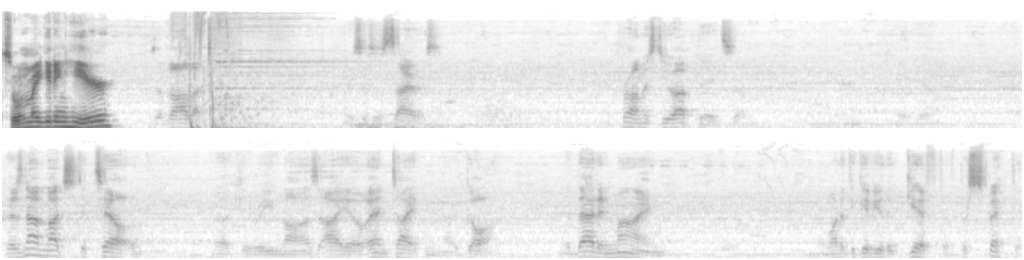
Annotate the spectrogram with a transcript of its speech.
So what am I getting here? There's not much to tell. Mercury, Mars, Io, and Titan are gone. With that in mind, I wanted to give you the gift of perspective.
